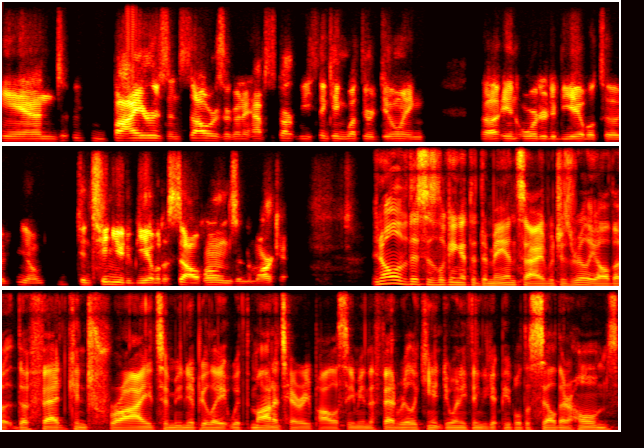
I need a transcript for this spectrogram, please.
and buyers and sellers are going to have to start rethinking what they're doing uh, in order to be able to, you know, continue to be able to sell homes in the market. And all of this is looking at the demand side, which is really all the, the Fed can try to manipulate with monetary policy. I mean, the Fed really can't do anything to get people to sell their homes.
